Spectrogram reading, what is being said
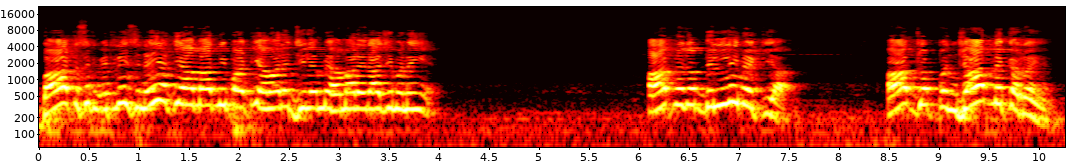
बात सिर्फ़ इतनी सी नहीं है कि आम आदमी पार्टी हमारे ज़िले में, हमारे राज्य में नहीं है। आपने जो दिल्ली में किया, आप जो पंजाब में कर रहे हैं,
